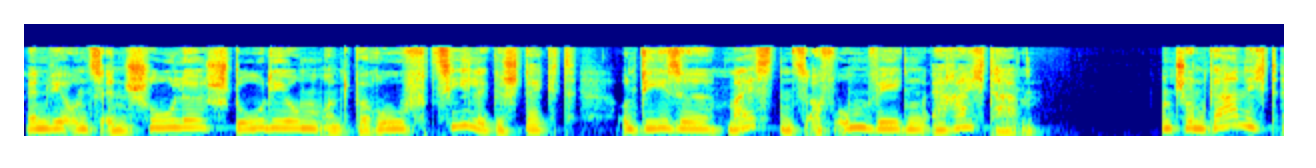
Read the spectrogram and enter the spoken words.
wenn wir uns in Schule, Studium und Beruf Ziele gesteckt und diese meistens auf Umwegen erreicht haben. Und schon gar nicht,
